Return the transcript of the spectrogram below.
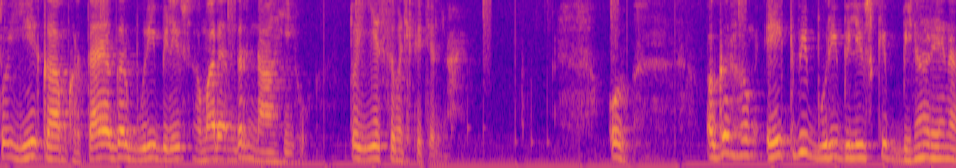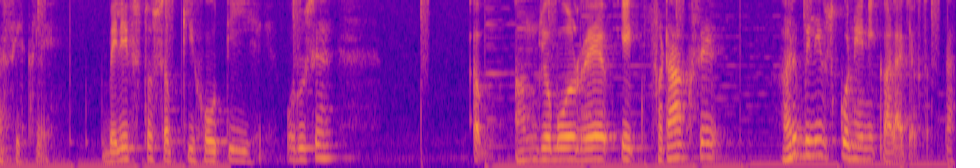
तो ये काम करता है, अगर बुरी बिलीव्स हमारे अंदर ना ही हो तो ये समझ के चलना है। और अगर हम एक भी बुरी बिलीव्स के बिना रहना सीख ले बिलीव्स तो सबकी होती ही है और उसे अब हम जो बोल रहे हैं, एक फटाक से हर बिलीव्स को नहीं निकाला जा सकता।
